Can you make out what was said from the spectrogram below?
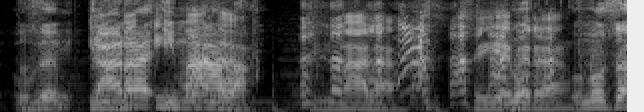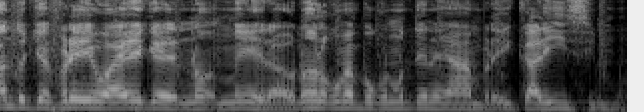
Entonces, Uy, cara y, mala. Y mala. Sí, es Uno- verdad. unos sándwiches fríos ahí que no, mira, uno se lo come porque no tiene hambre y carísimo.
